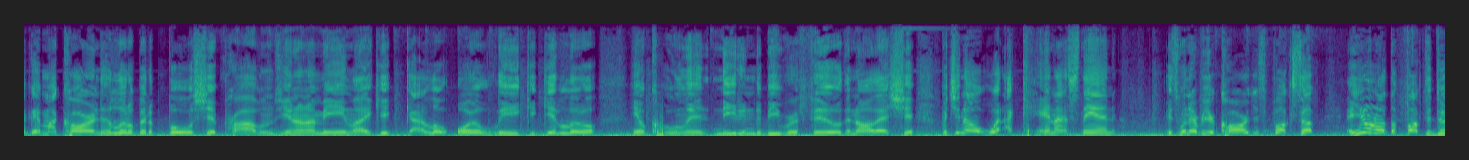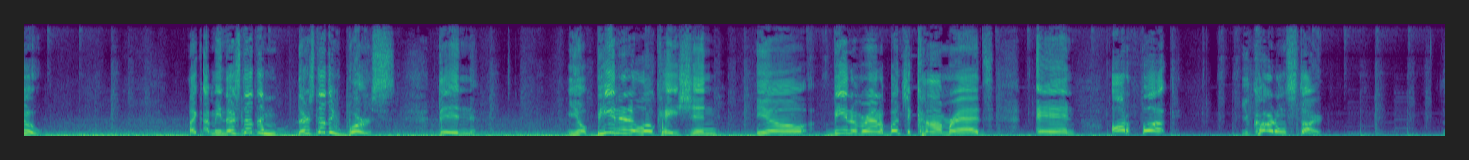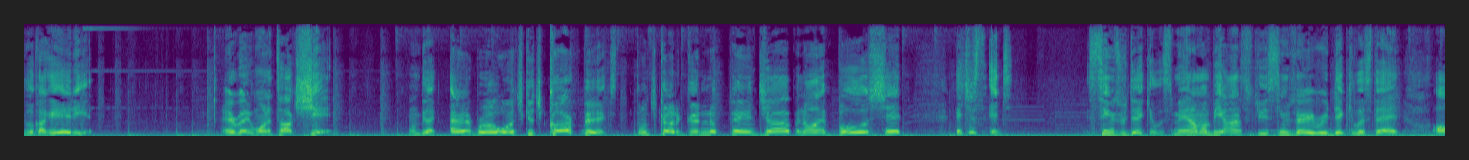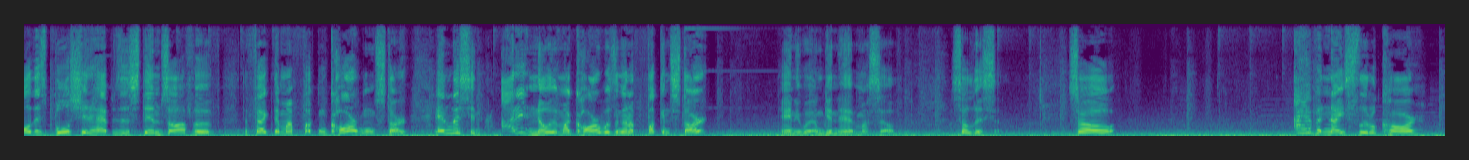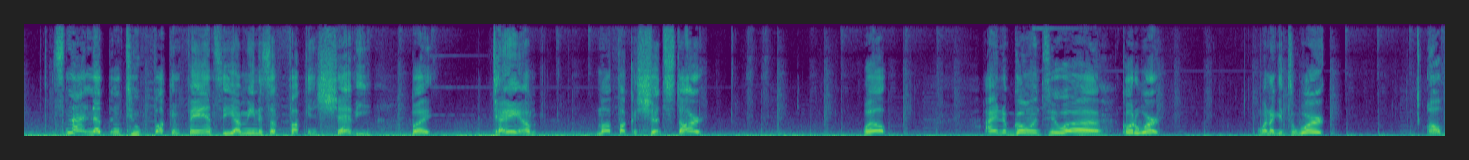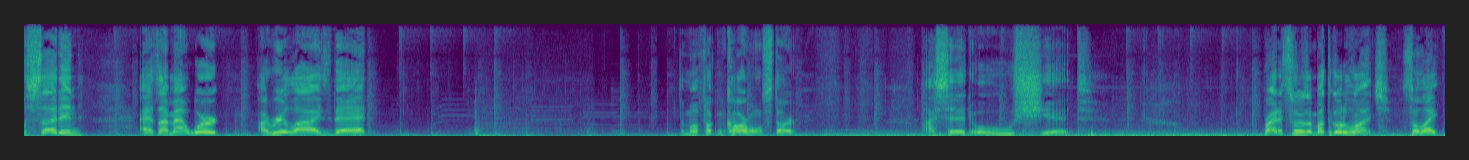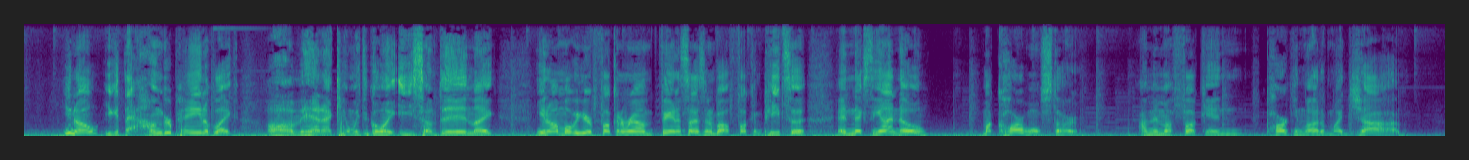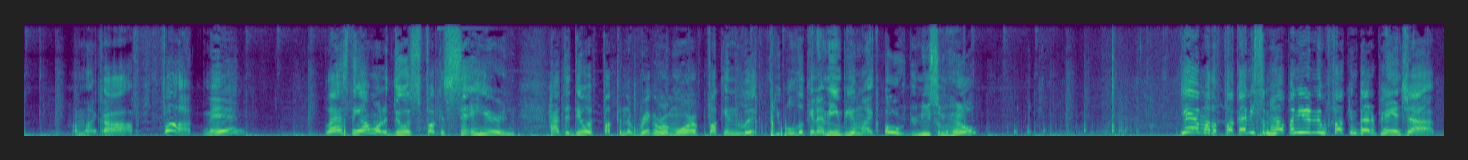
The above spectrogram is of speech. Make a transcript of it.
I get my car into a little bit of bullshit problems, you know what I mean? Like it got a little oil leak, it get a little, you know, coolant needing to be refilled and all that shit. But you know what I cannot stand is whenever your car just fucks up and you don't know what the fuck to do. Like I mean, there's nothing there's nothing worse than you know, being in a location, you know, being around a bunch of comrades and all the fuck your car don't start. You look like an idiot. Everybody want to talk shit. Want to be like, hey, bro, why don't you get your car fixed? Don't you got a good enough paying job and all that bullshit? It just, it seems ridiculous, man. I'm gonna be honest with you. It seems very ridiculous that all this bullshit happens and stems off of the fact that my fucking car won't start. And listen, I didn't know that my car wasn't gonna fucking start. Anyway, I'm getting ahead of myself. So listen. So I have a nice little car. It's not nothing too fucking fancy. I mean, it's a fucking Chevy, but damn, motherfucker should start. Well, I end up going to uh, go to work. When I get to work, all of a sudden, as I'm at work, I realize that the motherfucking car won't start. I said, oh shit. Right as soon as I'm about to go to lunch. So, like, you know, you get that hunger pain of like, oh man, I can't wait to go and eat something. Like, you know, I'm over here fucking around fantasizing about fucking pizza, and next thing I know, my car won't start. I'm in my fucking parking lot of my job. I'm like, ah, oh, fuck, man. Last thing I want to do is fucking sit here and have to deal with fucking the rigmarole of fucking look, people looking at me and being like, oh, you need some help? Yeah, motherfucker, I need some help. I need a new fucking better paying job.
